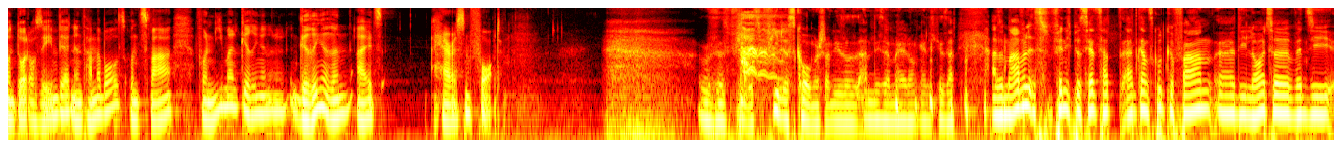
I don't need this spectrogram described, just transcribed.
und dort auch sehen werden in Thunderbolts. Und zwar von niemand geringeren, geringeren als Harrison Ford. Das ist vieles, vieles komisch an dieser, an dieser Meldung, ehrlich gesagt. Also Marvel ist, finde ich, bis jetzt hat, hat ganz gut gefahren, äh, die Leute, wenn sie,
